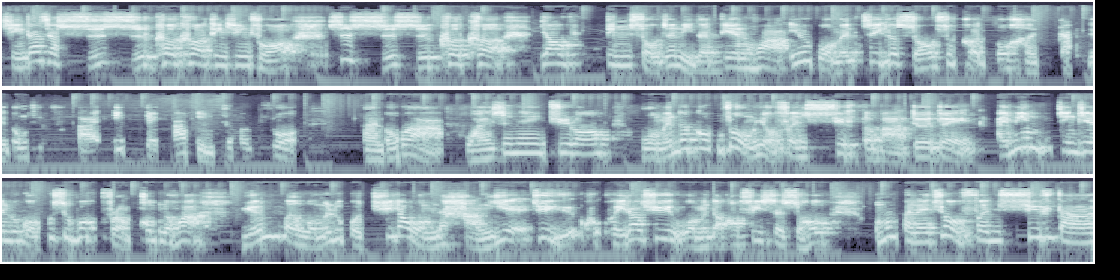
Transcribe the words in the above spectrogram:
请大家时时刻刻听清楚哦，是时时刻刻要盯守着你的电话，因为我们这个时候是很多很赶的东西出来，一给到你就要做。啊，的话，我还是那一句咯，我们的工作我们有分 shift 的吧，对不对？I mean，今天如果不是 work from home 的话，原本我们如果去到我们的行业，就回回到去我们的 office 的时候，我们本来就有分 shift 啊，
